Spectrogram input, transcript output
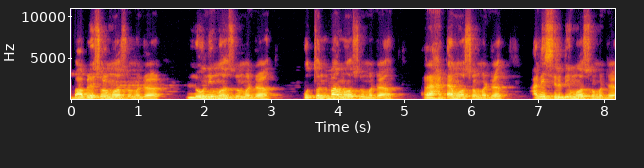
बाबळेश्वर महसूल मंडळ लोणी महसूल मंडळ उतनबा महसूल मंडळ राहाटा महसूल मंडळ आणि शिर्डी महसूल मंडळ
